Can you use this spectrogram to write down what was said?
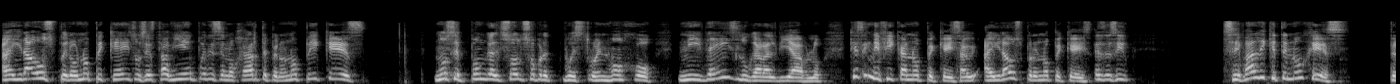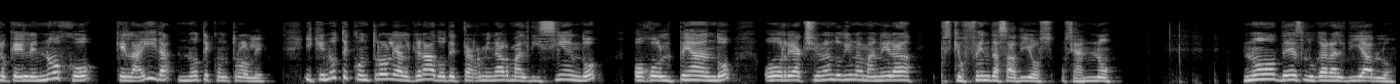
Airaos, pero no pequéis. O sea, está bien, puedes enojarte, pero no peques. No se ponga el sol sobre vuestro enojo, ni deis lugar al diablo. ¿Qué significa no pequéis? Airaos, pero no pequéis. Es decir, se vale que te enojes, pero que el enojo, que la ira no te controle. Y que no te controle al grado de terminar maldiciendo, o golpeando, o reaccionando de una manera pues, que ofendas a Dios. O sea, no. No des lugar al diablo.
